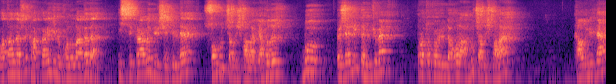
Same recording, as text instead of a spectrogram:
vatandaşlık hakları gibi konularda da istikrarlı bir şekilde somut çalışmalar yapılır. Bu özellikle hükümet protokolünde olan bu çalışmalar kavliden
